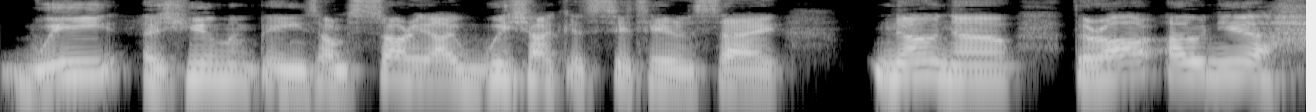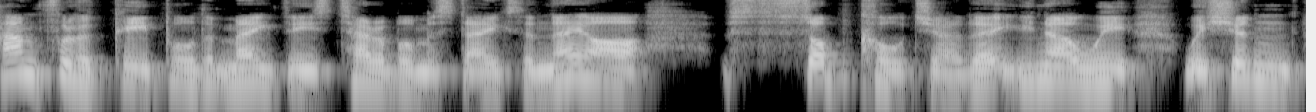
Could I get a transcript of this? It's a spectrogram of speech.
we as human beings, I'm sorry, I wish I could sit here and say, no, no, there are only a handful of people that make these terrible mistakes and they are subculture. They, you know, we, we shouldn't,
